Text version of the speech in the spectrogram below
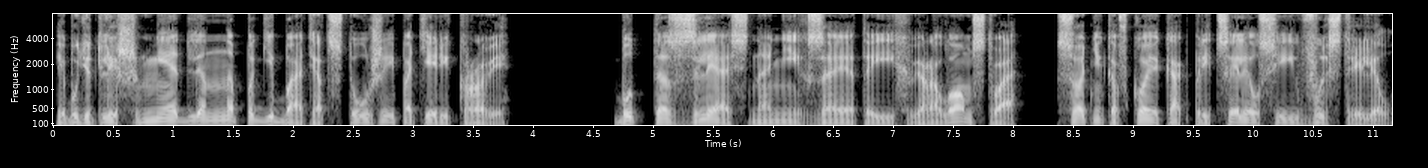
И будет лишь медленно погибать от стужи и потери крови. Будто злясь на них за это их вероломство, Сотников кое-как прицелился и выстрелил.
